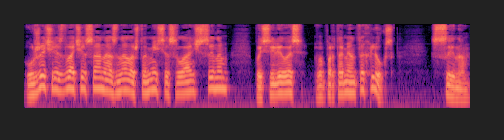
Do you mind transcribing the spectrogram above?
Уже через два часа она знала, что миссис Ланч с сыном поселилась в апартаментах «Люкс», с сыном.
